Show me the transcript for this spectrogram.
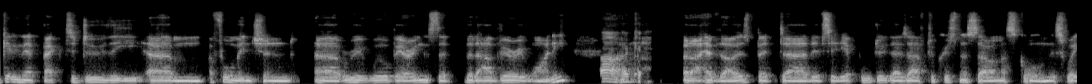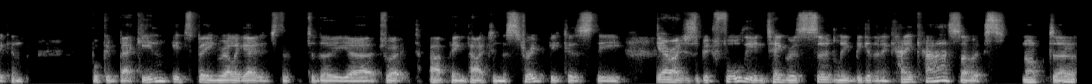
getting that back to do the um, aforementioned uh, rear wheel bearings that that are very whiny. Oh, okay. But I have those. But uh, they've said, yep, we'll do those after Christmas. So I must call them this week and book it back in. It's been relegated to the to the uh, to, to being parked in the street because the garage is a bit full. The Integra is certainly bigger than a K car, so it's not uh,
